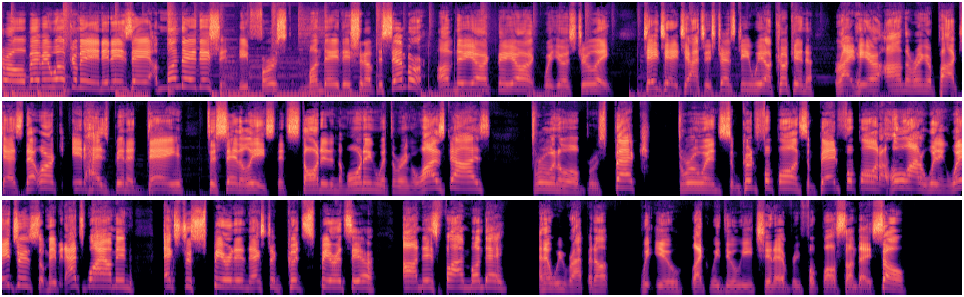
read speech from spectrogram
roll, baby. Welcome in. It is a Monday edition, the first Monday edition of December of New York, New York, with yours truly, JJ John Jastremski. We are cooking right here on the Ringer Podcast Network. It has been a day, to say the least. It started in the morning with the Ringer Wise guys, threw in a little Bruce Beck, threw in some good football and some bad football and a whole lot of winning wagers. So maybe that's why I'm in extra spirited and extra good spirits here on this fine Monday. And then we wrap it up with you like we do each and every football Sunday. So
